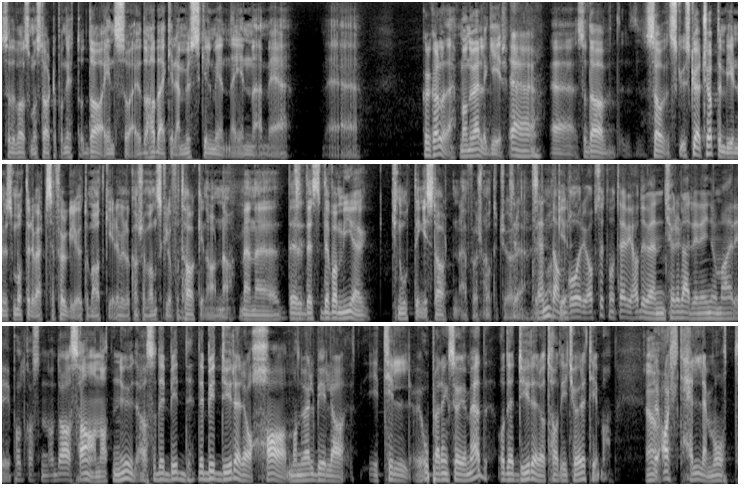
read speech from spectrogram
Så det var som å starte på nytt. Og da innså jeg jo, da hadde jeg ikke de muskelminnene inne med, med Hva du kaller det? Manuelle gir. Ja, ja, ja. Eh, Så da så Skulle jeg kjøpt en bil nå, så måtte det vært selvfølgelig automatgir. Det ville kanskje vanskelig å få tak i en annen. Men eh, det, det, det var mye knoting i starten jeg først måtte kjøre Trendene går jo absolutt mot det. Vi hadde jo en kjørelærer innom her i podkasten, og da sa han at nå altså det er blitt- det er dyrere å ha manuellbiler i- til opplæringsøyemed, og det er dyrere å ta de kjøretimene. Ja. Alt heller mot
